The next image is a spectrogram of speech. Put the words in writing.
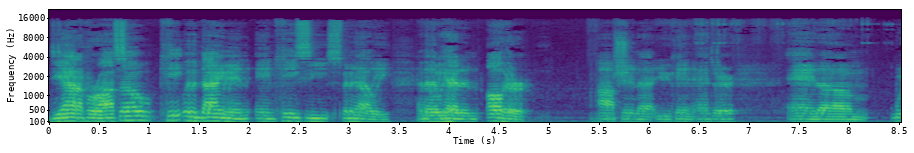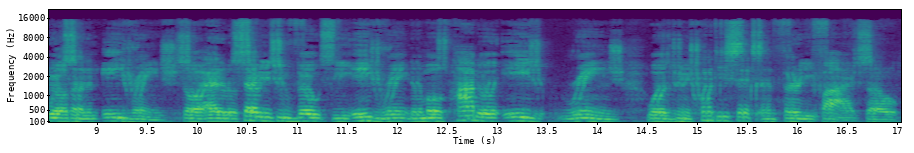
Deonna Purrazzo, Caitlin Diamond, and Casey Spinelli. And then we had an other option that you can enter. And um, we also had an age range. So out of those 72 votes, the age range, the most popular age range was between 26 and 35. So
